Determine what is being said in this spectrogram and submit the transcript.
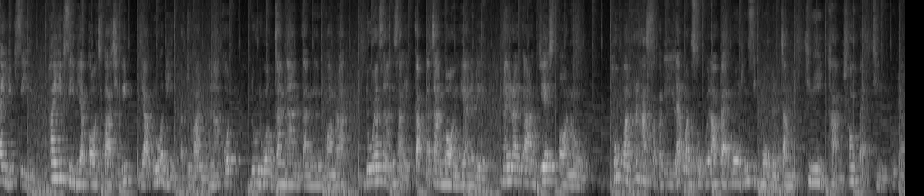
พ่ยิปซีไพ่ยิปซีพยากรณ์ชะตาชีวิต อยากรู้อดีต ปัจจุบัน อนาคต ดูดวงการงาน การเงินความรัก ดูลักษณะนิสัยกับอาจารย์บอยยานเดชในรายการ Yes or No ทุกวันพฤหัสบดีและวันศุกร์เวลา 8 โมงถึง 10 โมงเป็นประจำที่นี่ทางช่อง 8 ทีวีพูดได้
